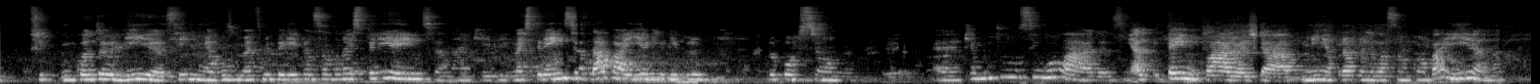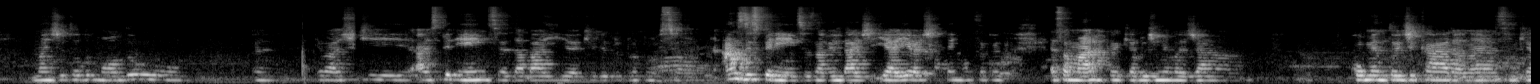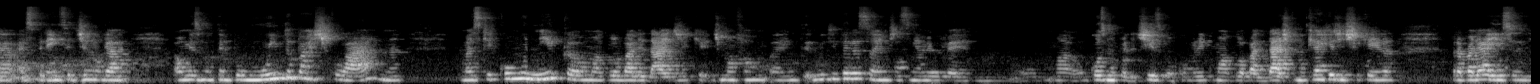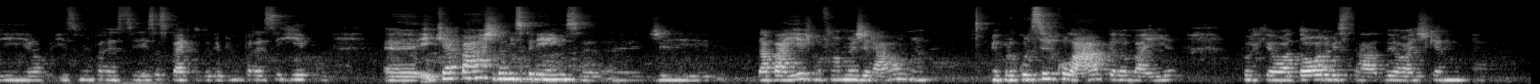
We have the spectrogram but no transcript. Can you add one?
enquanto eu lia, assim, em alguns momentos me peguei pensando na experiência, né, ele, na experiência da Bahia que o livro proporciona. É, que é muito singular, assim. Tem, claro, acho que a minha própria relação com a Bahia, né? Mas, de todo modo, é, eu acho que a experiência da Bahia que o livro proporciona, as experiências, na verdade, e aí eu acho que tem essa, coisa, essa marca que a Ludmilla já comentou de cara, né? Assim, que a, a experiência de um lugar, ao mesmo tempo, muito particular, né? mas que comunica uma globalidade que, de uma forma é, muito interessante, assim, a meu ver. Uma, um cosmopolitismo comunica uma globalidade, como quer que a gente queira trabalhar isso, e eu, isso me parece, esse aspecto do livro me parece rico, é, e que é parte da minha experiência é, de, da Bahia de uma forma geral, né? Eu procuro circular pela Bahia, porque eu adoro o estado, eu acho que é, é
